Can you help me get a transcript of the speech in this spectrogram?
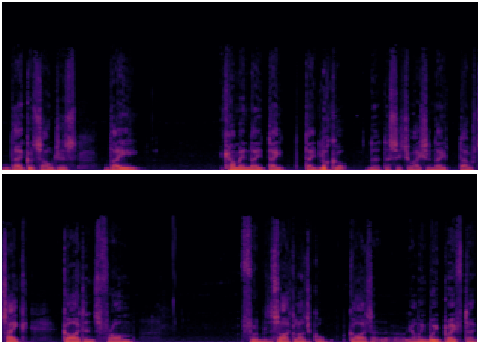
they're good soldiers. They come in, they they, they look at the, the situation. They they will take guidance from from the psychological guys. I mean, we briefed the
